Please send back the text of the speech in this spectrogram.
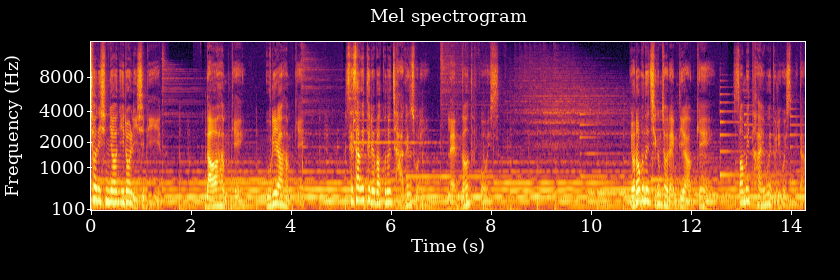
2020년 1월 22일 나와 함께 우리와 함께 세상의 틀을 바꾸는 작은 소리 Remnant Voice 여러분은 지금 저 램디와 함께 Summit Time을 누리고 있습니다.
